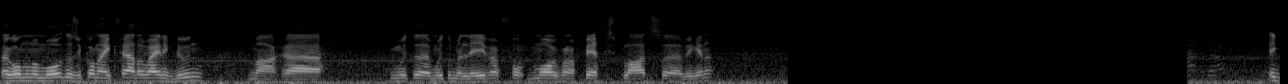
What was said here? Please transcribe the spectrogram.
lag onder mijn motor, dus ik kon eigenlijk verder weinig doen. Maar we moeten, moeten mijn leven morgen vanaf 40e plaats beginnen. Ik,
